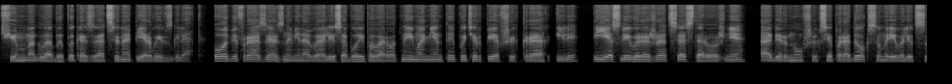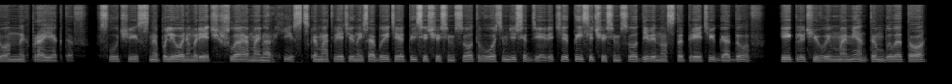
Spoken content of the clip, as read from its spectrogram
чем могла бы показаться на первый взгляд. Обе фразы ознаменовали собой поворотные моменты потерпевших крах или, если выражаться осторожнее, обернувшихся парадоксом революционных проектов. В случае с Наполеоном речь шла о монархистском ответе на события 1789 и 1793 годов, и ключевым моментом было то,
